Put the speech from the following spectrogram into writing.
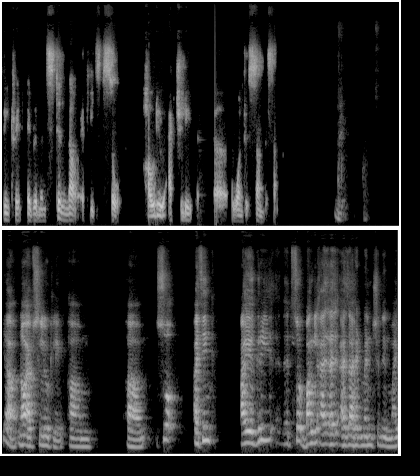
free trade agreements still now, at least. So, how do you actually uh, want to sum this up? Yeah, no, absolutely. Um, um, so, I think I agree that so Bangla, as I had mentioned in my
